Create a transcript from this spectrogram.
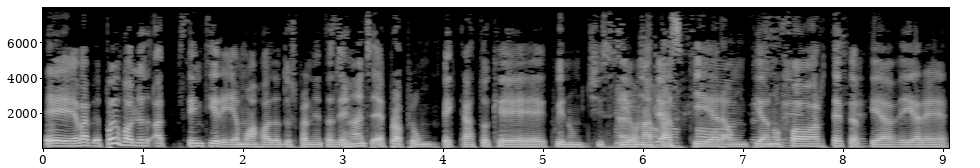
E vabbè, poi voglio, ah, sentiremo a Roda dos Planetas Errantes, è proprio un peccato che qui non ci sia Eh, una so. tastiera, un Pianoforte, sì, sì. perché avere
